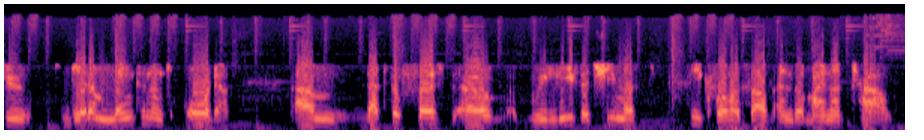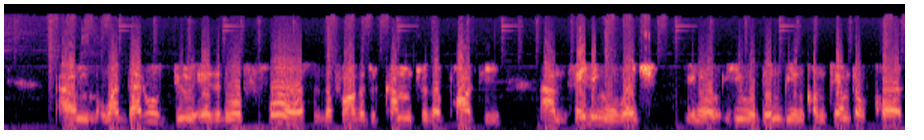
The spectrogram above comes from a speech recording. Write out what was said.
to get a maintenance order. Um, that's the first uh, relief that she must seek for herself and the minor child. Um, what that will do is it will force the father to come to the party, um, failing which, you know, he would then be in contempt of court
